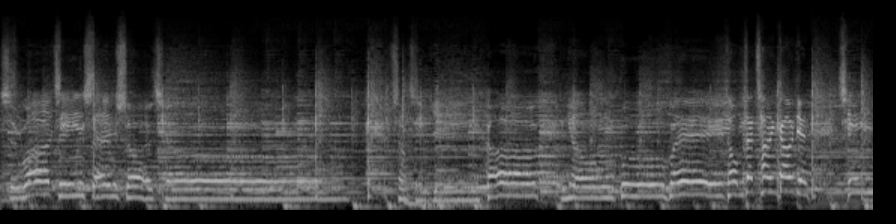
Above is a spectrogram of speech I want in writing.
是我今生所求。从今以后永不回头，我们再唱高一点，请。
